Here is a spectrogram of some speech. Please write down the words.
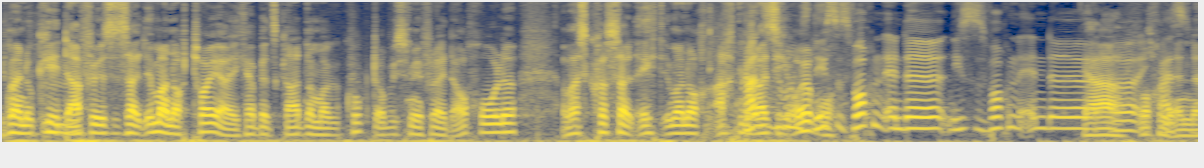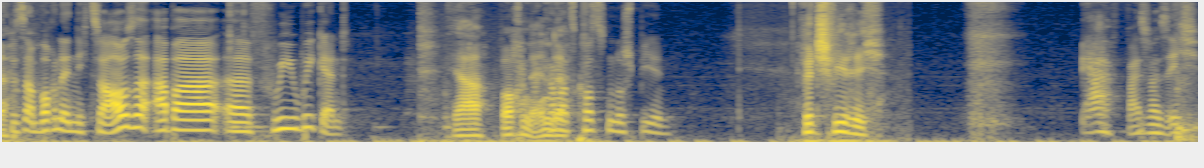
Ich meine, Mhm. okay, dafür ist es halt immer noch teuer. Ich habe jetzt gerade nochmal geguckt, ob ich es mir vielleicht auch hole, aber es kostet halt echt immer noch Du kannst 38 übrigens Euro. nächstes Wochenende, nächstes Wochenende, Ja, äh, ich Wochenende. weiß, bis am Wochenende nicht zu Hause, aber äh, Free Weekend. Ja, Kann Wochenende. man es kostenlos spielen. Wird schwierig. Ja, weiß weiß ich.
